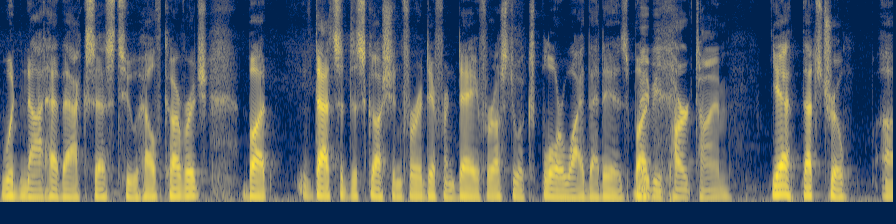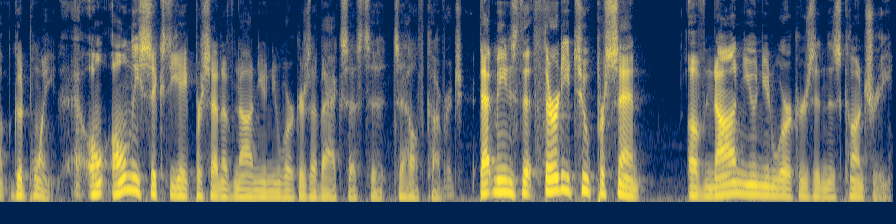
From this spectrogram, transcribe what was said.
would not have access to health coverage, but that's a discussion for a different day for us to explore why that is. But Maybe part time. yeah, that's true. Uh, good point. O- only 68% of non union workers have access to, to health coverage. That means that 32% of non union workers in this country,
